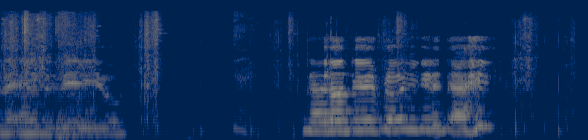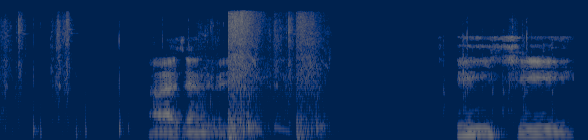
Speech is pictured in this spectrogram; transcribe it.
the end of the video. No, don't do it, bro. You're gonna die. Alright, that's the end of the video. GG.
